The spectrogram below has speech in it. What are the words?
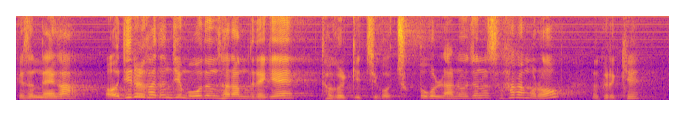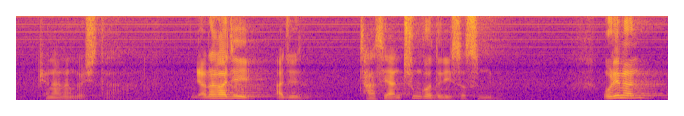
그래서 내가 어디를 가든지 모든 사람들에게 덕을 끼치고 축복을 나누어주는 사람으로 그렇게 변하는 것이다. 여러 가지 아주 자세한 충고들이 있었습니다. 우리는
